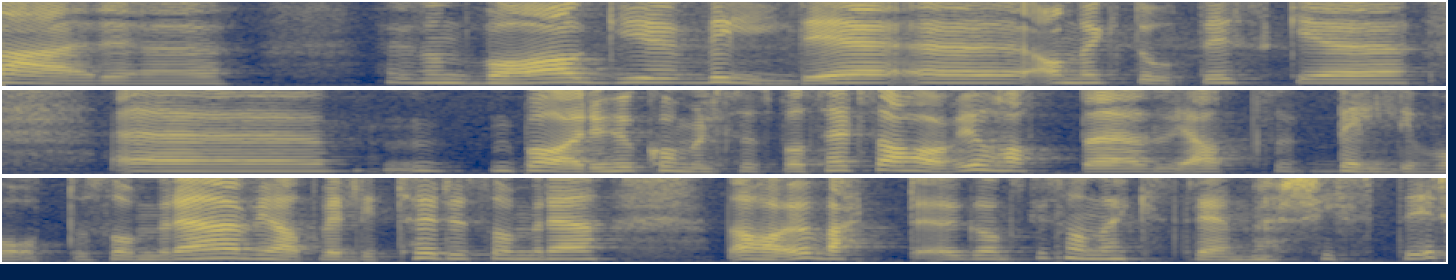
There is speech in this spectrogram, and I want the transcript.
vær... Sånn vag, veldig eh, anekdotisk eh, bare hukommelsesbasert, så har vi jo hatt, eh, vi har hatt veldig våte somre. Vi har hatt veldig tørre somre. Det har jo vært eh, ganske sånne ekstreme skifter.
